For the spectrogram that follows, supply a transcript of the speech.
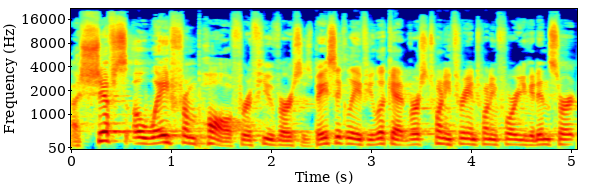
uh, shifts away from Paul for a few verses. Basically, if you look at verse 23 and 24, you could insert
